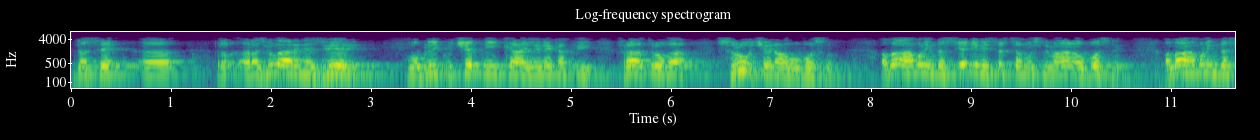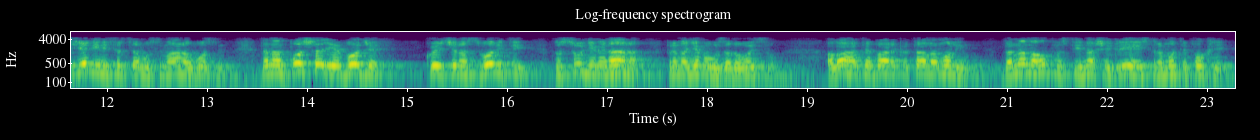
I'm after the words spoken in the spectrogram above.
da se e, uh, razjularene zvijeri u obliku četnika ili nekakvi fratrova sruče na ovu Bosnu. Allaha molim da sjedini srca muslimana u Bosni. Allaha molim da sjedini srca muslimana u Bosni. Da nam pošalje vođe koje će nas voditi do sudnjega dana prema njegovu zadovoljstvu. Allaha te barek ta'ala molim da nama oprosti naše grijehe i sramote pokrije.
